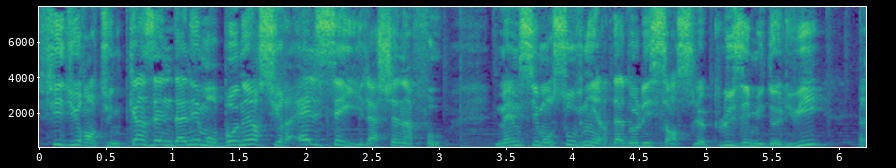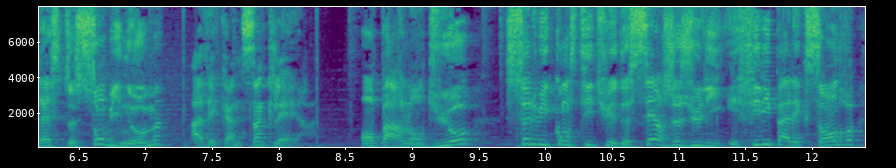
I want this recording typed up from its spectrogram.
fit durant une quinzaine d'années mon bonheur sur LCI, la chaîne info, même si mon souvenir d'adolescence le plus ému de lui reste son binôme avec Anne Sinclair. En parlant duo, celui constitué de Serge Julie et Philippe Alexandre,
